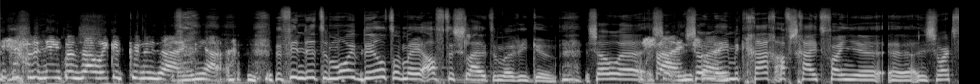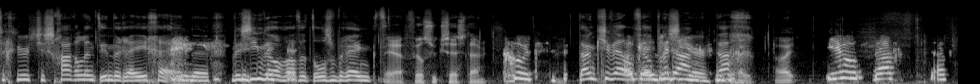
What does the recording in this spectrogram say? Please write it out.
Ja, precies, dan zou ik het kunnen zijn, ja. We vinden het een mooi beeld om mee af te sluiten, Marieke. Zo, eh, zo, Fijn, zo fijn. neem ik graag afscheid van je. eh, een zwart figuurtje scharrelend in de regen. En eh, we zien wel wat het ons brengt. Ja, veel succes daar. Goed. Dankjewel, Oké, veel plezier. bedankt. Dag. Hoi. Dag. dag.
